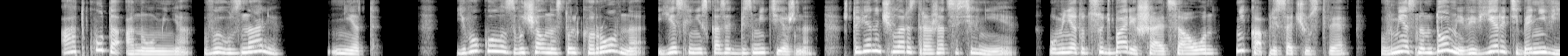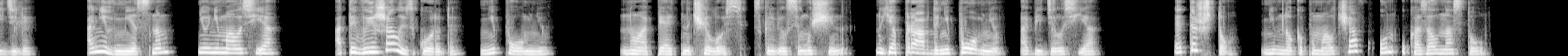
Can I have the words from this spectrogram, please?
А откуда оно у меня? Вы узнали? Нет. Его голос звучал настолько ровно, если не сказать безмятежно, что я начала раздражаться сильнее. У меня тут судьба решается, а он – ни капли сочувствия. В местном доме Вивьеры тебя не видели. А не в местном, не унималась я. А ты выезжал из города? Не помню. Ну опять началось, скривился мужчина. Ну я правда не помню, обиделась я. «Это что?» Немного помолчав, он указал на стол.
